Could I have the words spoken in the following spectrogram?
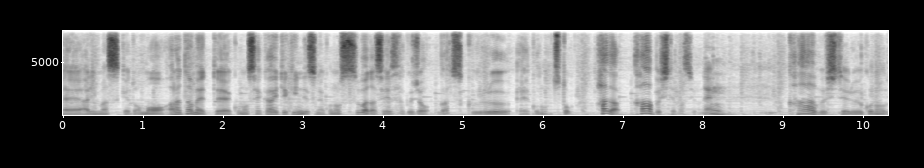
えー、ありますけども改めてこの世界的にですねこの諏訪田製作所が作る、えー、このちょっと刃がカーブしてますよね。うん、カーブしてるこの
